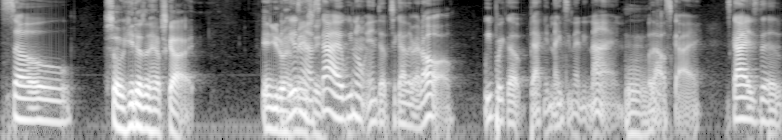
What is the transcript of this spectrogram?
So So he doesn't have Sky, and you don't he have doesn't have Sky, we don't end up together at all. We break up back in 1999 Mm. without Sky. Sky is the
